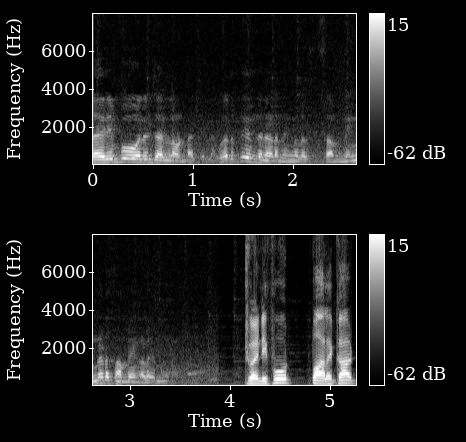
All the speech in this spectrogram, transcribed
തരിമ്പ് പോലും ചലനം ഉണ്ടാക്കില്ല. വെറുതെ എന്തിനാണ് നിങ്ങൾ നിങ്ങളുടെ സമയങ്ങളെ കളയുന്നത്? ട്വന്റി പാലക്കാട്.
